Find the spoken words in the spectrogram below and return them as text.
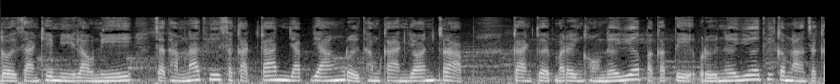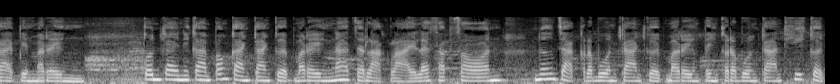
โดยสารเคมีเหล่านี้จะทำหน้าที่สกัดกั้นยับยั้งหรือทำการย้อนกลับ การเกิดมะเร็งของเนื้อเยื่อปกติ หรือเนื้อเยื่อที่กำลังจะกลายเป็นมะเร็ง กลไกในการป้องกันการเกิดมะเร็งน่าจะหลากหลายและซับซ้อน เนื่องจากกระบวนการเกิดมะเร็งเป็นกระบวนการที่เกิด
